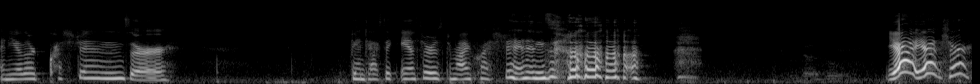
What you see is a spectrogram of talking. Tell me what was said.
Any other questions or fantastic answers to my questions? yeah, yeah, sure.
